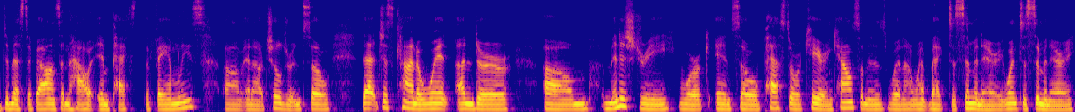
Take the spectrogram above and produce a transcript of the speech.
domestic violence and how it impacts the families um, and our children. So that just kind of went under um, ministry work. And so pastoral care and counseling is when I went back to seminary, went to seminary,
